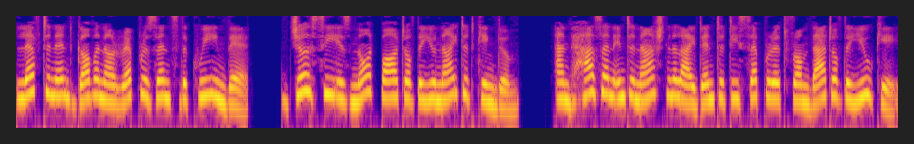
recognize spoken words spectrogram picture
Lieutenant Governor represents the Queen there. Jersey is not part of the United Kingdom and has an international identity separate from that of the UK.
